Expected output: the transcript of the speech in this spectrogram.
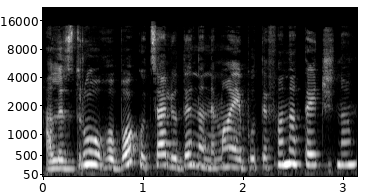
але з другого боку, ця людина не має бути фанатична.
